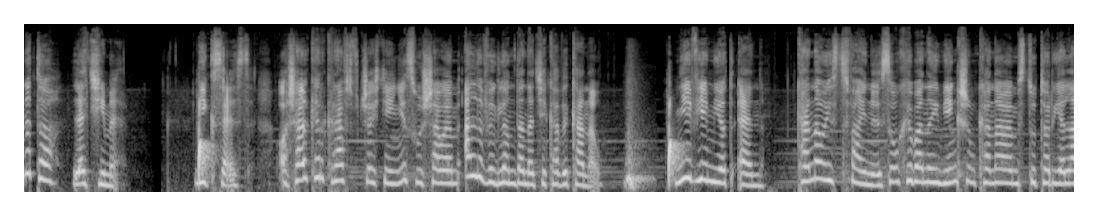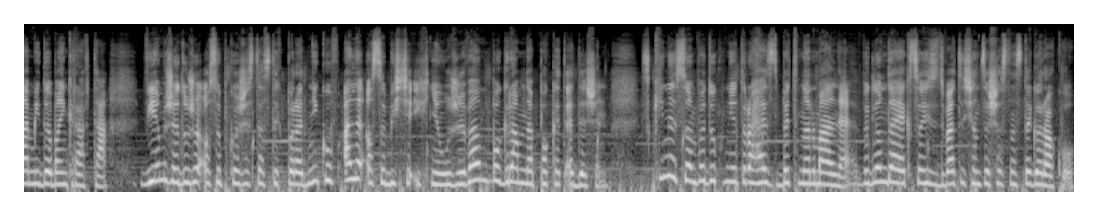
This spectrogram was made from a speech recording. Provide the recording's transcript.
No to lecimy. Mixels. O Shulkercraft wcześniej nie słyszałem, ale wygląda na ciekawy kanał. Nie wiem JN. Kanał jest fajny, są chyba największym kanałem z tutorialami do Minecrafta. Wiem, że dużo osób korzysta z tych poradników, ale osobiście ich nie używam, bo gram na Pocket Edition. Skiny są według mnie trochę zbyt normalne, wygląda jak coś z 2016 roku.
